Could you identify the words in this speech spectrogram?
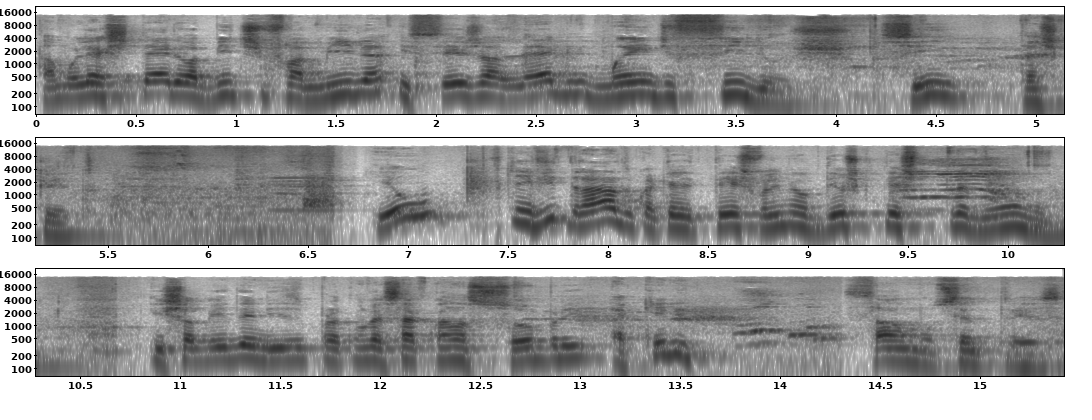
a mulher estéreo habite em família e seja alegre mãe de filhos. Sim, está escrito. E eu fiquei vidrado com aquele texto, falei, meu Deus, que texto tremendo e chamei Denise para conversar com ela sobre aquele Salmo 113.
